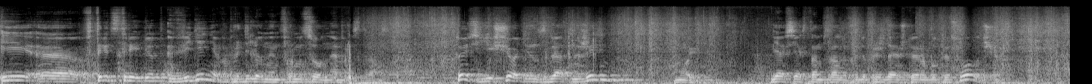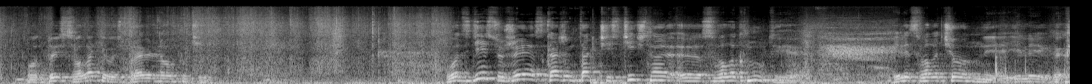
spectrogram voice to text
И э, в 33 идет введение в определенное информационное пространство. То есть еще один взгляд на жизнь мой. Я всех там сразу предупреждаю, что я работаю сволочью. Вот, то есть сволакиваю с правильного пути. Вот здесь уже, скажем так, частично э, сволокнутые. Или сволоченные, или, как-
